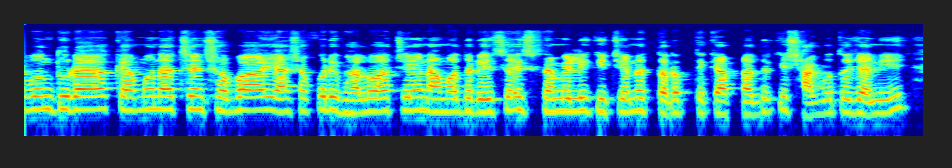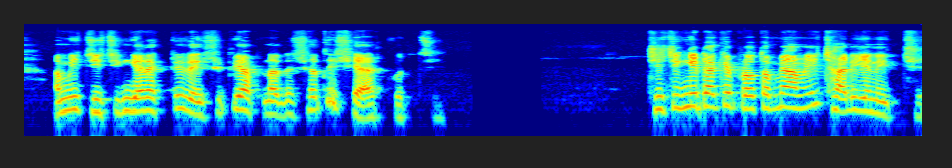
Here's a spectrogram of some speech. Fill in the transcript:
বন্ধুরা, কেমন আছেন সবাই? আশা করি ভালো আছেন। আমাদের এসআইস ফ্যামিলি কিচেনের তরফ থেকে আপনাদেরকে স্বাগত জানিয়ে আমি চিচিঙ্গের একটি রেসিপি আপনাদের সাথে শেয়ার করছি। চিচিঙ্গিটাকে প্রথমে আমি ছাড়িয়ে নিচ্ছি।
